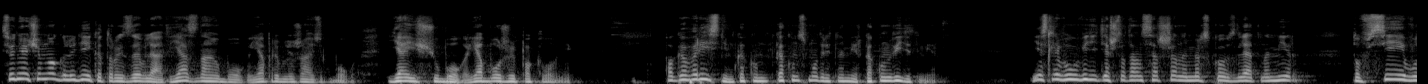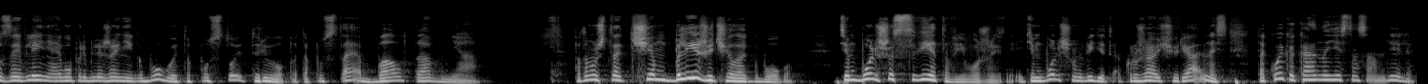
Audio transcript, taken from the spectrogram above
Сегодня очень много людей, которые заявляют, я знаю Бога, я приближаюсь к Богу, я ищу Бога, я Божий поклонник. Поговори с ним, как он, как он смотрит на мир, как он видит мир – если вы увидите, что там совершенно мирской взгляд на мир, то все его заявления о его приближении к Богу – это пустой треп, это пустая болтовня. Потому что чем ближе человек к Богу, тем больше света в его жизни, и тем больше он видит окружающую реальность такой, какая она есть на самом деле.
